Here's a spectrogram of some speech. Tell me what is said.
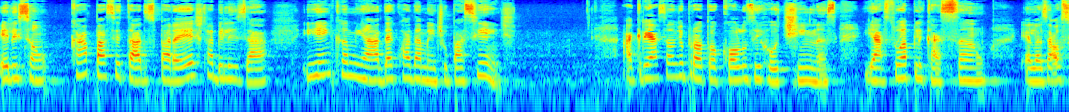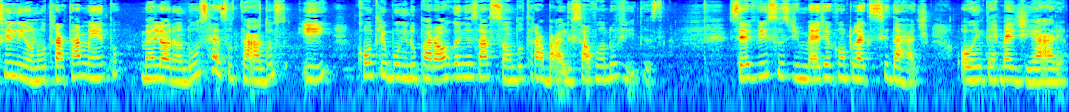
eles são capacitados para estabilizar e encaminhar adequadamente o paciente. A criação de protocolos e rotinas e a sua aplicação, elas auxiliam no tratamento, melhorando os resultados e contribuindo para a organização do trabalho e salvando vidas. Serviços de média complexidade ou intermediária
